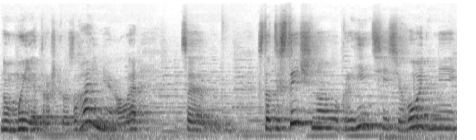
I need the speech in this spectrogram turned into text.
Ну, ми є трошки узагальні, але це статистично українці сьогодні.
